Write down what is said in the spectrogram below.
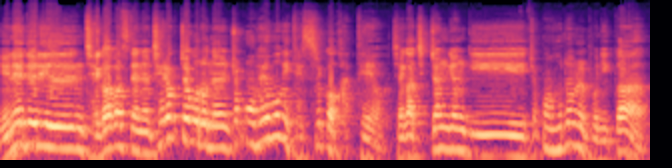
얘네들은 제가 봤을 때는 체력적으로는 조금 회복이 됐을 것 같아요. 제가 직전 경기 조금 흐름을 보니까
